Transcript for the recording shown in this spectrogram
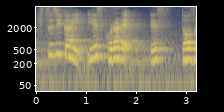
羊飼いイエス来られです。どうぞ。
